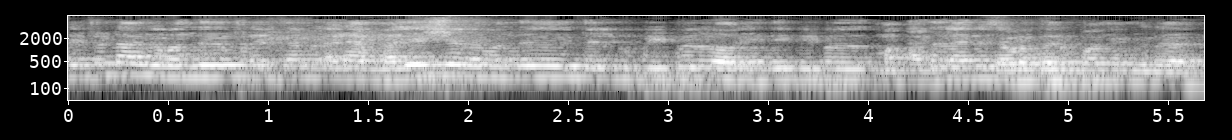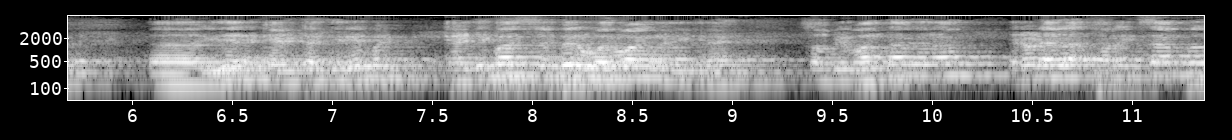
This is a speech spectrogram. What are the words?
டிஃப்ரெண்டா அங்க வந்து ஃபார் எக்ஸாம்பிள் மலேசியால வந்து Telugu people or Hindi people other language எவ்வளவு பேர் இருப்பாங்கிற uh, இது எனக்கு கரெக்டா தெரியும். பட் கண்டிப்பா சில பேர் வருவாங்கன்னு நினைக்கிறேன். ஸோ அப்படி வந்தாங்கன்னா என்னோட ஃபார் எக்ஸாம்பிள்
